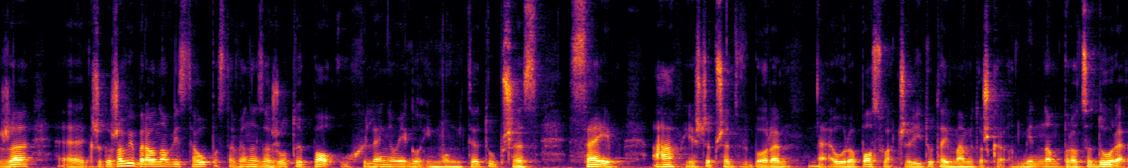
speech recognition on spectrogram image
że e, Grzegorzowi Braunowi zostały postawione zarzuty po uchyleniu jego immunitetu przez Sejm, a jeszcze przed wyborem na europosła, czyli tutaj mamy troszkę odmienną procedurę.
